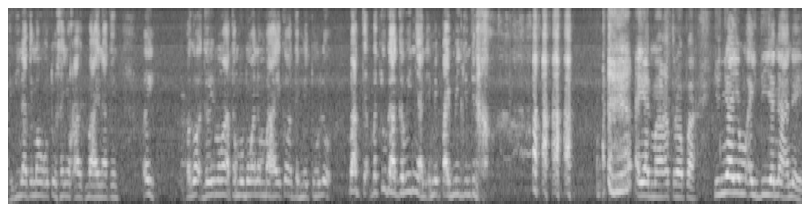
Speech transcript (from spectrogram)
hindi natin mauutusan yung kapitbahay natin, ay, pag gawin mo nga itong ng bahay ko at may tulo. Ba't, ba't ko gagawin yan? Eh, may 5 million din ako. Ayan mga katropa. Yun nga yung idea na ano eh.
